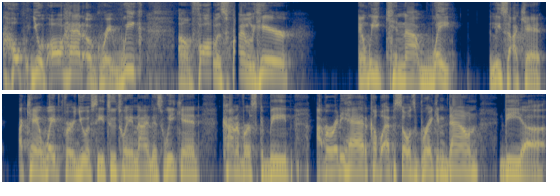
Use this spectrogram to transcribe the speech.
I hope you have all had a great week. Um, fall is finally here, and we cannot wait. At least I can't I can't wait for UFC 229 this weekend. Conor versus Khabib. I've already had a couple episodes breaking down the uh,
